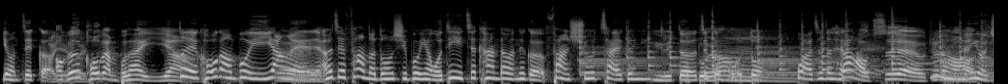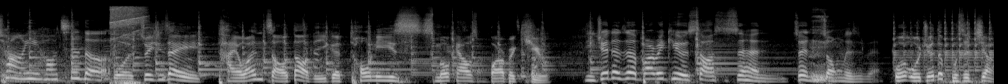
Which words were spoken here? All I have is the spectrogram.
用这个。哦，可是口感不太一样。对，口感不一样哎，而且放的东西不一样。我第一次看到那个放蔬菜跟鱼的这个活动，哇，真的很但好吃哎，我觉得好好嗯很有创意，好吃的。我最近在台湾找到的一个 Tony's Smokehouse Barbecue。你觉得这个 barbecue sauce 是很正宗的，是不是？我我觉得不是酱，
